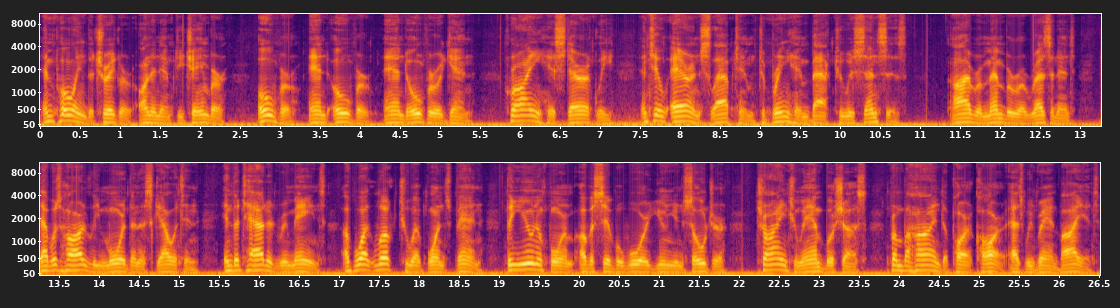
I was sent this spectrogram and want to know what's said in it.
and pulling the trigger on an empty chamber, over and over and over again, crying hysterically until Aaron slapped him to bring him back to his senses. I remember a resident that was hardly more than a skeleton in the tattered remains of what looked to have once been the uniform of a Civil War Union soldier trying to ambush us from behind a parked car as we ran by it.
